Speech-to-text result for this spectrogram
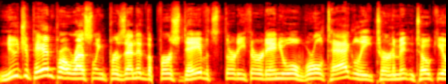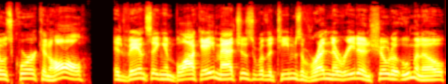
New Japan Pro Wrestling presented the first day of its 33rd annual World Tag League tournament in Tokyo's Korakuen Hall. Advancing in Block A matches were the teams of Ren Narita and Shota Umino,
